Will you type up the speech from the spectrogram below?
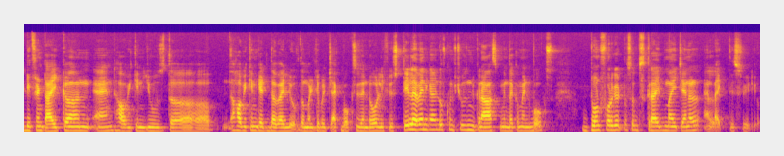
different icon and how we can use the how we can get the value of the multiple checkboxes and all. If you still have any kind of confusion you can ask me in the comment box. Don't forget to subscribe my channel and like this video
